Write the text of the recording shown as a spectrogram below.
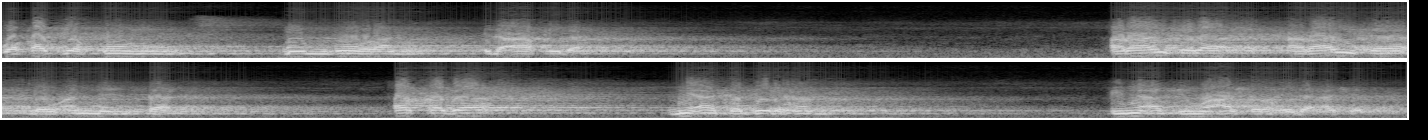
وقد يكون منظورا بالعاقبة أرأيت, أرأيت لو أن إنسان أخذ مئة درهم بمئة وعشرة إلى أجل.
